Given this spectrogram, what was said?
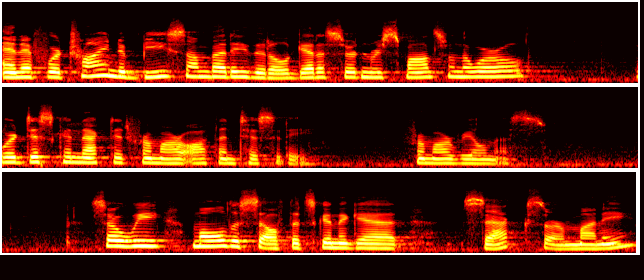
And if we're trying to be somebody that'll get a certain response from the world, we're disconnected from our authenticity, from our realness. So we mold a self that's going to get sex or money,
